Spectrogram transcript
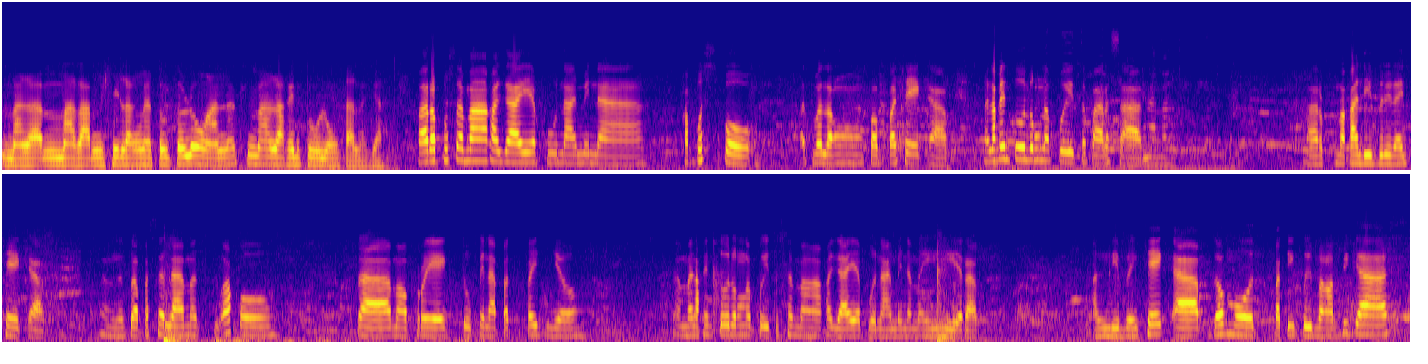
marami silang natutulungan at malaking tulong talaga. Para po sa mga kagaya po namin na kapos po at walang pampacheck up, malaking tulong na po ito para sa amin. Para makalibre ng check up. Nagpapasalamat po ako sa mga proyekto pinapatupad nyo. Malaking tulong na po ito sa mga kagaya po namin na mahihirap. Ang libreng check up, gamot, pati po yung mga bigas.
